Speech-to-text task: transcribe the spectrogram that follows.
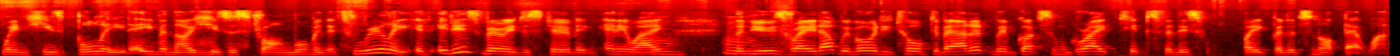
when he's bullied, even though mm. she's a strong woman. It's really, it, it is very disturbing. Anyway, mm. Mm. the newsreader, we've already talked about it. We've got some great tips for this week, but it's not that one.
